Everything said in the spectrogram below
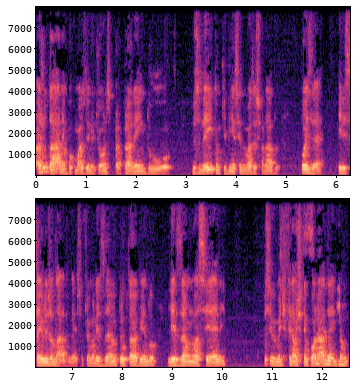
ajudar né, um pouco mais o Daniel Jones, para além do, do Slayton, que vinha sendo mais acionado. Pois é, ele saiu lesionado, né? Sofreu uma lesão, e pelo que estava vendo, lesão no ACL, possivelmente final de temporada. Então,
